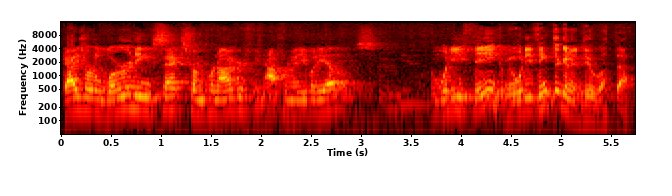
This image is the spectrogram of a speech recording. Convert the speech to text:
Guys are learning sex from pornography, not from anybody else. And what do you think? I mean, what do you think they're going to do with that?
